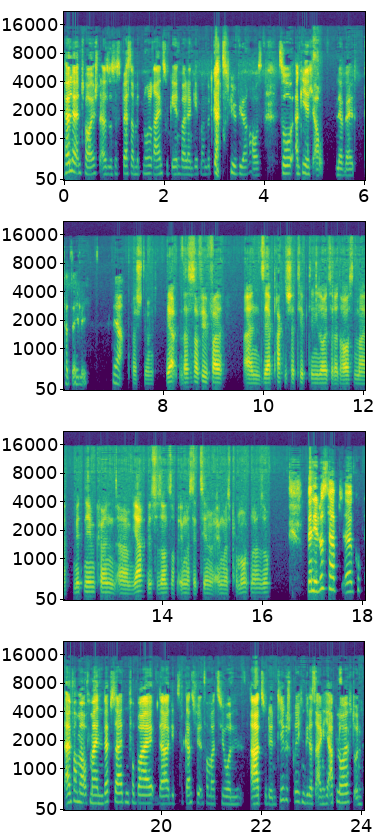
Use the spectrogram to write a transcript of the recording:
Hölle enttäuscht. Also es ist besser, mit null reinzugehen, weil dann geht man mit ganz viel wieder raus. So agiere ich auch in der Welt, tatsächlich. Ja. Das stimmt. Ja, das ist auf jeden Fall ein sehr praktischer Tipp, den die Leute da draußen mal mitnehmen können. Ähm, ja, willst du sonst noch irgendwas erzählen oder irgendwas promoten oder so? Wenn ihr Lust habt, äh, guckt einfach mal auf meinen Webseiten vorbei. Da gibt es ganz viel Informationen, A, zu den Tiergesprächen, wie das eigentlich abläuft und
